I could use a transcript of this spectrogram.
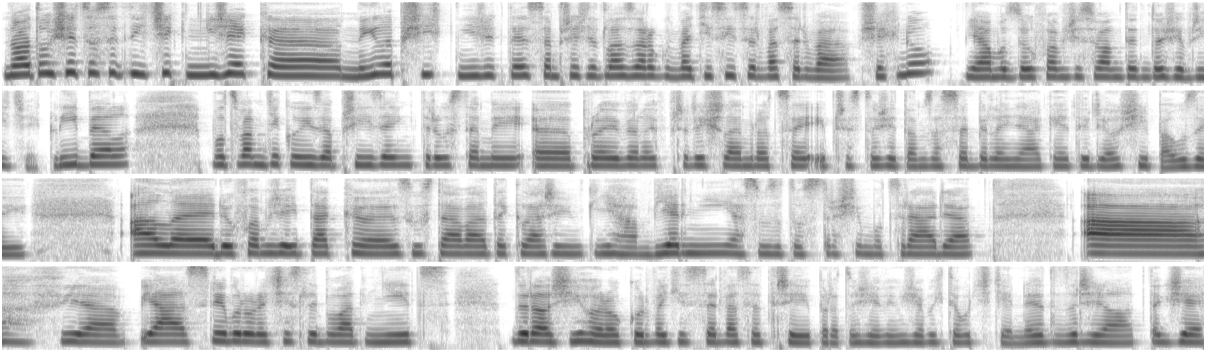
No a to už je, co se týče knížek, eh, nejlepších knížek, které jsem přečetla za rok 2022. Všechno. Já moc doufám, že se vám tento žebříček líbil. Moc vám děkuji za přízeň, kterou jste mi uh, projevili v předešlém roce, i přesto, že tam zase byly nějaké ty další pauzy. Ale doufám, že i tak uh, zůstáváte klářeným knihám věrní. Já jsem za to strašně moc ráda. A já, já si nebudu radši slibovat nic do dalšího roku 2023, protože vím, že bych to určitě nedodržela. Takže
